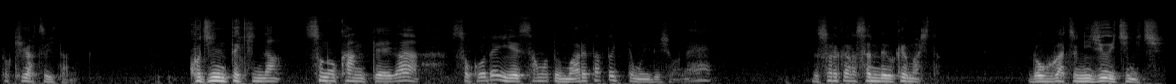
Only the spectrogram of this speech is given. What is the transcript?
と気がついた個人的なその関係がそこでイエス様と生まれたと言ってもいいでしょうね。でそれから洗礼を受けました。6月21日。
